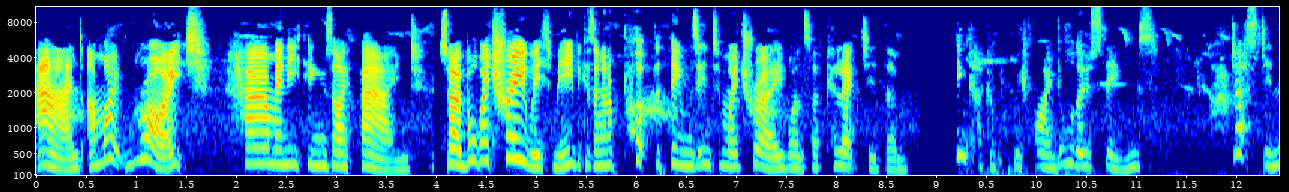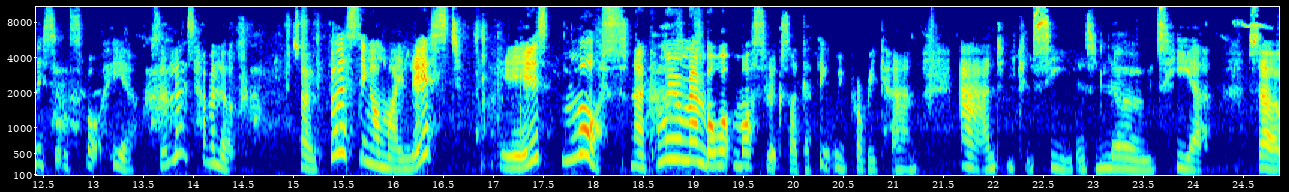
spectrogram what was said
and I might write how many things I found. So I brought my tray with me because I'm going to put the things into my tray once I've collected them. I think I can probably find all those things just in this little spot here. So let's have a look. So first thing on my list is moss. Now can we remember what moss looks like? I think we probably can. And you can see there's loads here. So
